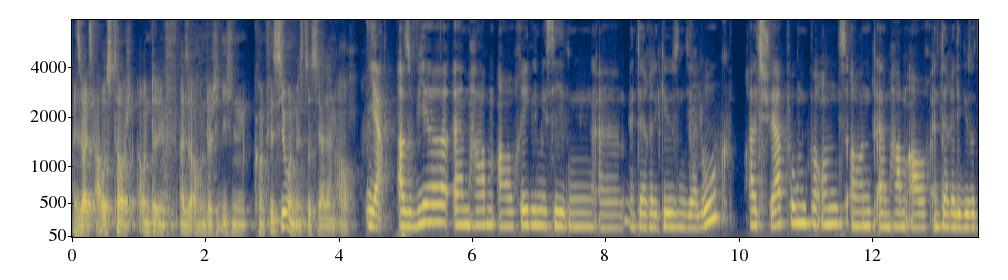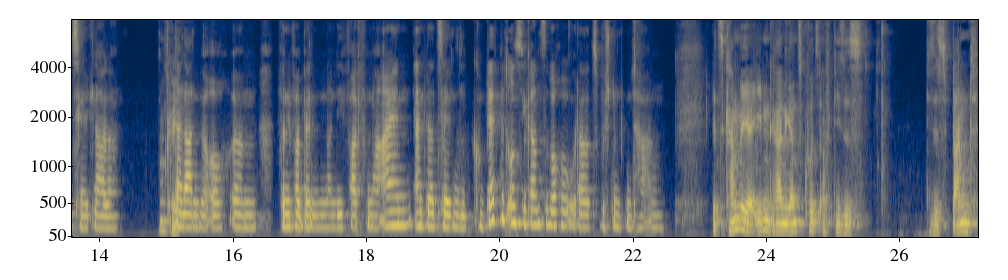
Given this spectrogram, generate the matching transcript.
Also als Austausch unter den, also auch unterschiedlichen Konfessionen ist das ja dann auch. Ja, also wir ähm, haben auch regelmäßigen äh, interreligiösen Dialog als Schwerpunkt bei uns und ähm, haben auch interreligiöse Zeltlager. Okay. Da laden wir auch ähm, von den Verbänden dann die Pfadfinder ein. Entweder zelten die komplett mit uns die ganze Woche oder zu bestimmten Tagen. Jetzt kamen wir ja eben gerade ganz kurz auf dieses, dieses Band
